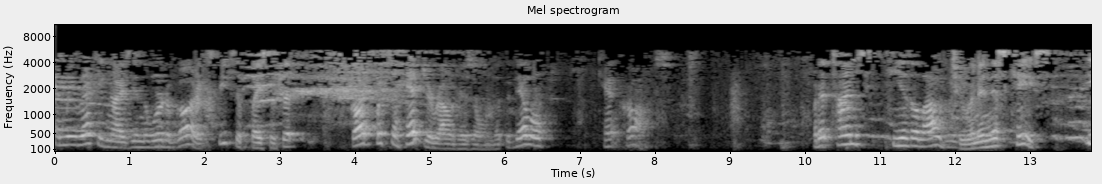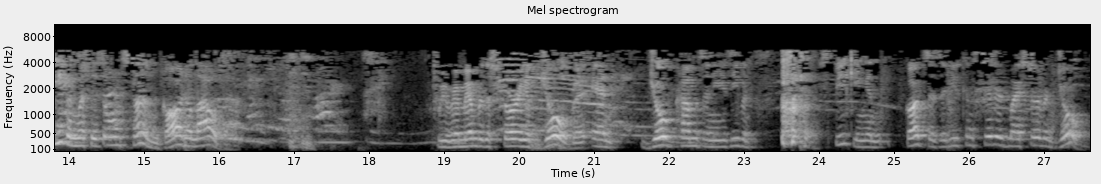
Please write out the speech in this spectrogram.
and we recognize in the Word of God, it speaks of places that God puts a hedge around His own, that the devil can't cross. But at times He is allowed to, and in this case, even with His own Son, God allowed that. We remember the story of Job, and Job comes and he's even speaking, and God says, Have you considered my servant Job?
